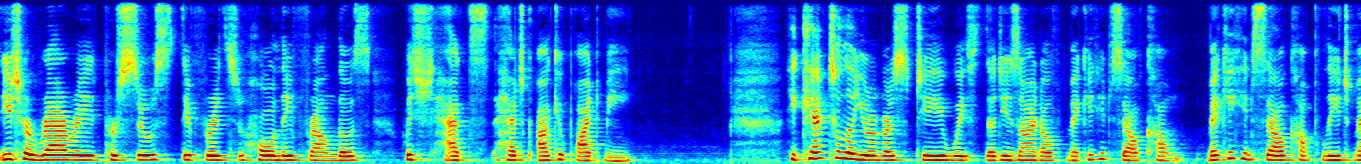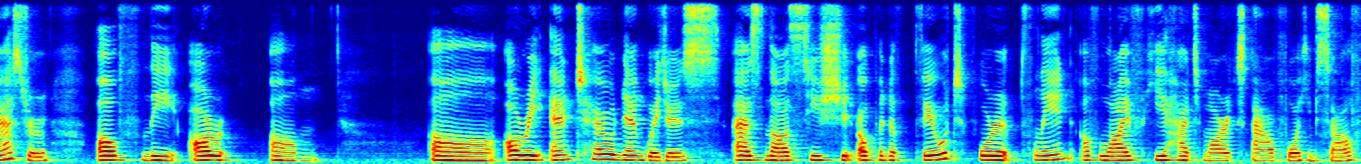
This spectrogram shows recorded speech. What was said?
literary pursuits differed wholly from those which had, had occupied me. He came to the university with the design of making himself com- making himself complete master of the or, um, uh, Oriental languages as thus he should open a field for the plan of life he had marked out for himself.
